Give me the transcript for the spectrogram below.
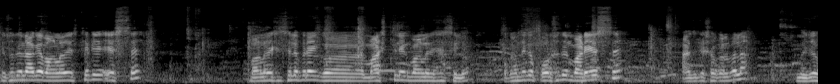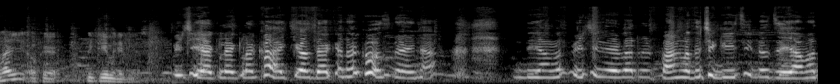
কিছুদিন আগে বাংলাদেশ থেকে এসছে। বাংলাদেশে ছিল প্রায় মাস তিনেক বাংলাদেশে ছিল। ওখান থেকে পরশুদিন বাড়ি এসছে। আজকে সকালবেলা মেজো ভাই ওকে পিটিয়ে মেরে দিয়েছে। পিসি একলা একলা খায় কেউ দেখে না খোঁজ নেয় না। দিয়ে আমার পিসি এবার বাংলাদেশে গিয়েছিল যে আমার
